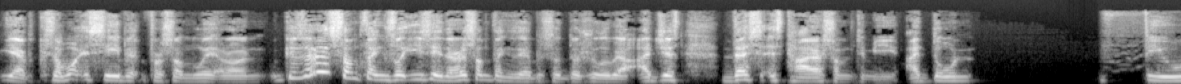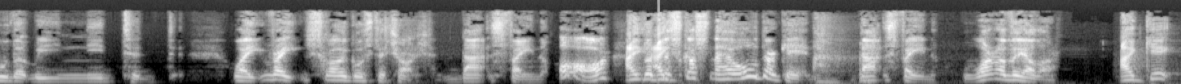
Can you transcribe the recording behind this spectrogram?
yeah, because I want to save it for some later on. Because there is some things, like you say, there are some things the episode does really well. I just, this is tiresome to me. I don't feel that we need to, like, right, Scully goes to church. That's fine. Or I- they're I- discussing how old they're getting. That's fine. One or the other. I get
